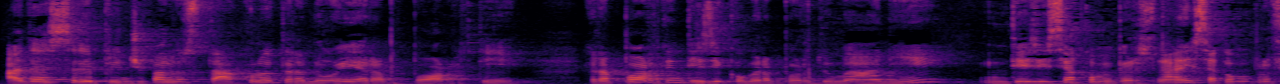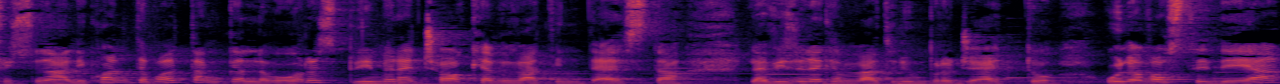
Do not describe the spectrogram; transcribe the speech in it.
ad essere il principale ostacolo tra noi e i rapporti. Rapporti intesi come rapporti umani, intesi sia come personali sia come professionali. Quante volte anche al lavoro esprimere ciò che avevate in testa, la visione che avevate di un progetto, una vostra idea,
